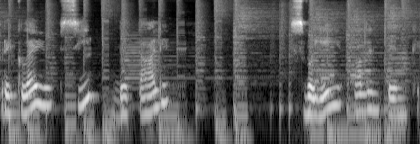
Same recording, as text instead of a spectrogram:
приклею всі деталі своєї валентинки.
